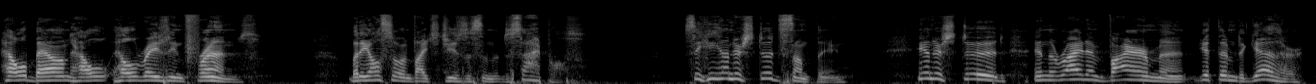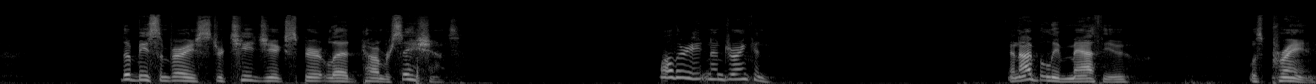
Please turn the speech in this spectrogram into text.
hell bound, hell raising friends. But he also invites Jesus and the disciples. See, he understood something. He understood in the right environment, get them together, there'd be some very strategic, spirit led conversations while they're eating and drinking. And I believe Matthew was praying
